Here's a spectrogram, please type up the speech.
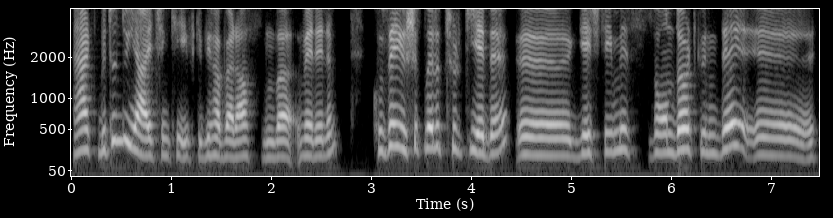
her bütün dünya için keyifli bir haber aslında verelim. Kuzey Işıkları Türkiye'de e, geçtiğimiz son dört günde e,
